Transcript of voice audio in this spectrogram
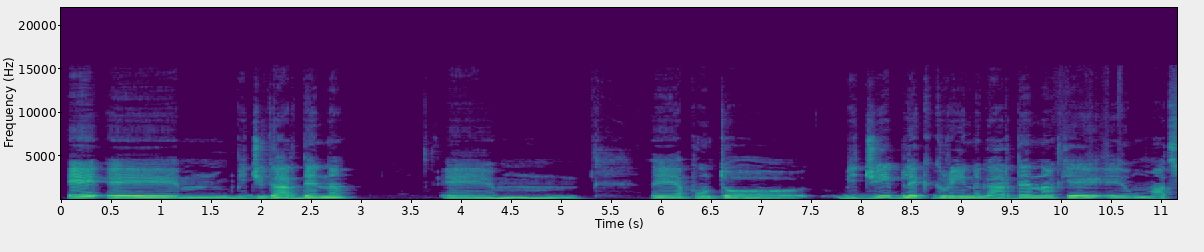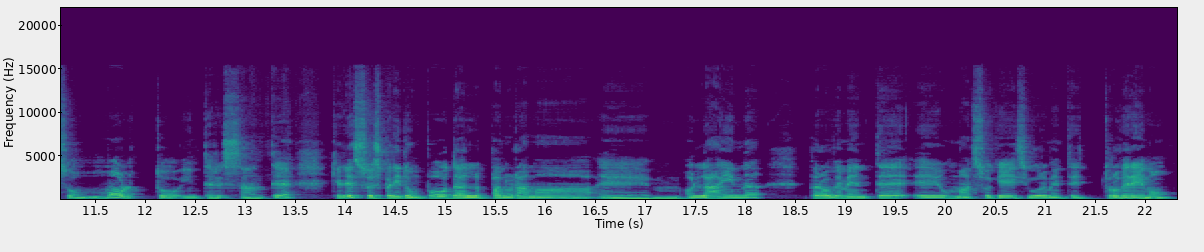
è ehm, BG Garden. Ehm, e appunto BG Black Green Garden che è un mazzo molto interessante che adesso è sparito un po' dal panorama eh, online però ovviamente è un mazzo che sicuramente troveremo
